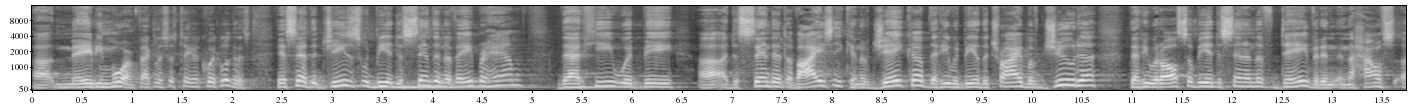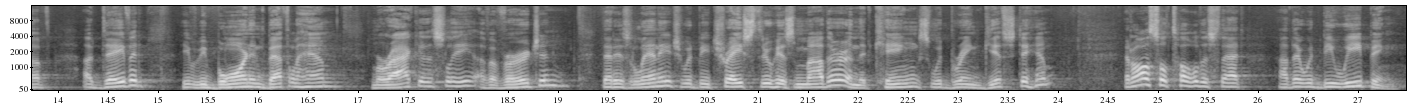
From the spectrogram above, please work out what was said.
Uh, maybe more. In fact, let's just take a quick look at this. It said that Jesus would be a descendant of Abraham, that he would be uh, a descendant of Isaac and of Jacob, that he would be of the tribe of Judah, that he would also be a descendant of David in, in the house of, of David. He would be born in Bethlehem miraculously of a virgin, that his lineage would be traced through his mother, and that kings would bring gifts to him. It also told us that uh, there would be weeping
